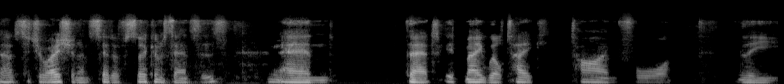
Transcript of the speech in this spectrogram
uh, situation and set of circumstances. Mm. And that it may well take time for the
